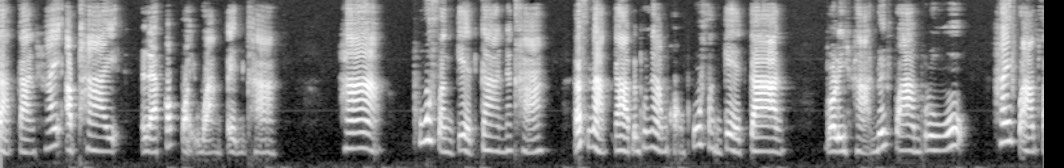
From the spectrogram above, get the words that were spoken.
จักการให้อภัย และก็ปล่อยวางเป็นค่ะ 5. ผู้สังเกตการนะคะ ลักษณะการเป็นผู้นำของผู้สังเกตการ บริหารด้วยความรู้ ให้ความส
